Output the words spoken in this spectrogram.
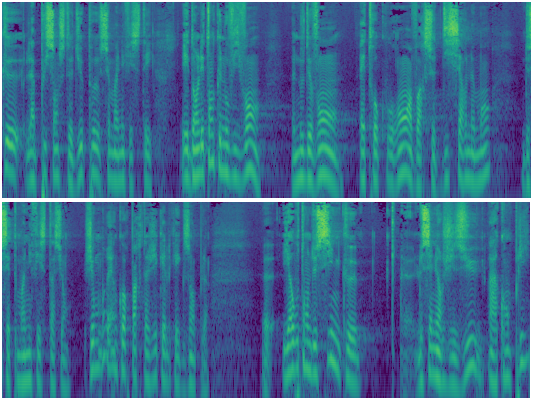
que la puissance de Dieu peut se manifester. Et dans les temps que nous vivons, nous devons être au courant, avoir ce discernement de cette manifestation. J'aimerais encore partager quelques exemples. Euh, il y a autant de signes que le Seigneur Jésus a accomplis,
